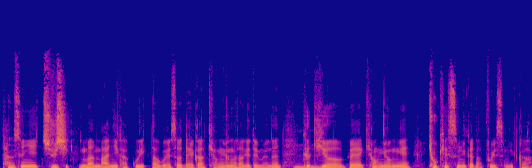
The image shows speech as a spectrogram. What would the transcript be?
단순히 주식만 많이 갖고 있다고 해서 내가 경영을 하게 되면은 그 음. 그 기업의 경영에 좋겠습니까 나쁘겠습니까?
